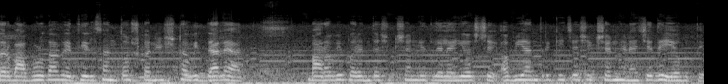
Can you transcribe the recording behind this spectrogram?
तर बाभुळगाव येथील संतोष कनिष्ठ विद्यालयात बारावीपर्यंत शिक्षण घेतलेल्या यशचे अभियांत्रिकीचे शिक्षण घेण्याचे ध्येय होते.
